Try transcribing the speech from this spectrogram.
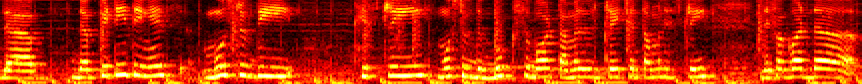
the the pity thing is most of the history, most of the books about Tamil literature, Tamil history, they forgot the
